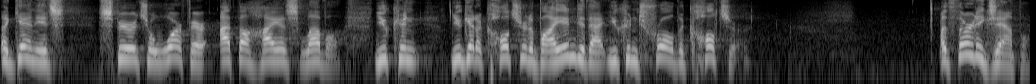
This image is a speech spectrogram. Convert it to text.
Again, it's spiritual warfare at the highest level. You can you get a culture to buy into that, you control the culture. A third example.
